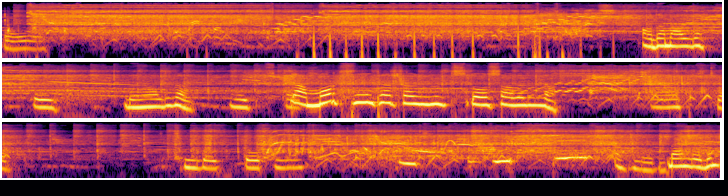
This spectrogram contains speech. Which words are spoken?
sahibi var. Adam aldı. Şey, Beni aldı da. Var. Ya Mortis'in personalitesi de olsa alırız da. Var. Şimdi de. Ah dedim. Ben dedim.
